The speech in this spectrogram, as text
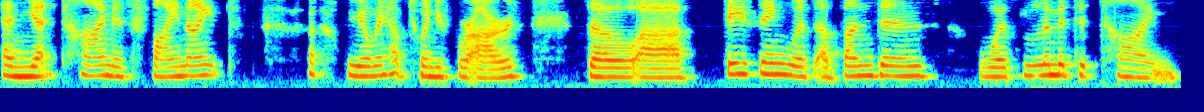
and yet time is finite. we only have 24 hours, so uh, facing with abundance with limited time,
